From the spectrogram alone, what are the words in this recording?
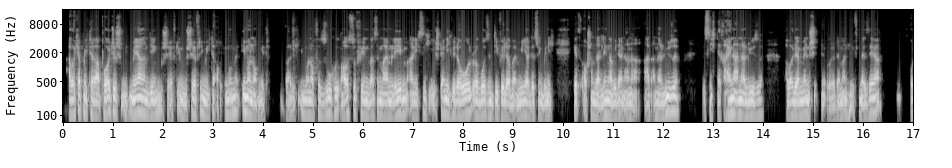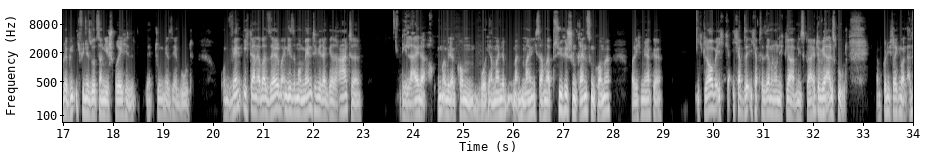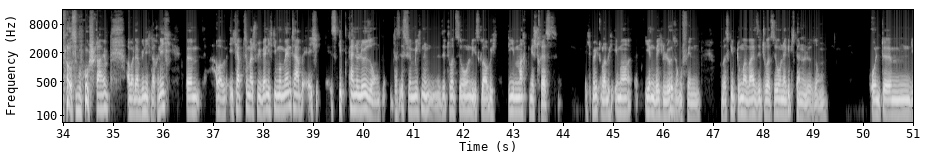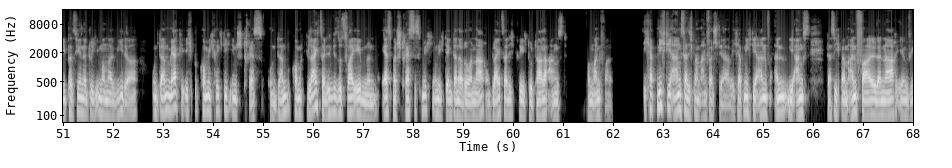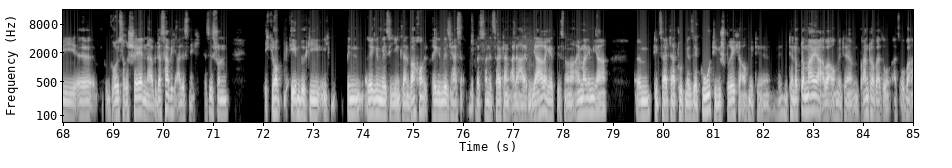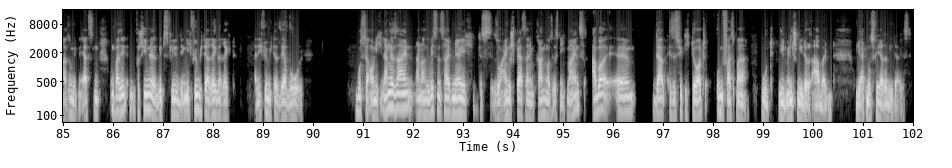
Aber ich habe mich therapeutisch mit mehreren Dingen beschäftigt und beschäftige mich da auch im Moment immer noch mit, weil ich immer noch versuche herauszufinden, was in meinem Leben eigentlich sich ständig wiederholt oder wo sind die Fehler bei mir. Deswegen bin ich jetzt auch schon seit länger wieder in einer Art Analyse. Ist nicht eine reine Analyse, aber der Mensch oder der Mann hilft mir sehr. Oder ich finde sozusagen die Gespräche tun mir sehr gut. Und wenn ich dann aber selber in diese Momente wieder gerate, die leider auch immer wieder kommen, wo ich an meine, meine, ich sag mal, psychischen Grenzen komme, weil ich merke, ich glaube, ich, ich habe ich es ja selber noch nicht klar. Wenn ich es klar hätte, wäre alles gut. Dann könnte ich direkt noch ein anderes Buch schreiben, aber da bin ich noch nicht. Ähm, aber ich habe zum Beispiel, wenn ich die Momente habe, ich, es gibt keine Lösung. Das ist für mich eine Situation, die ist, glaube ich, die macht mir Stress. Ich möchte, glaube ich, immer irgendwelche Lösungen finden. Aber es gibt dummerweise Situationen, da gibt es keine Lösung. Und ähm, die passieren natürlich immer mal wieder. Und dann merke ich, bekomme ich richtig in Stress. Und dann bekommt gleichzeitig wie so zwei Ebenen. Erstmal stresst es mich und ich denke dann darüber nach und gleichzeitig kriege ich totale Angst vom Anfall. Ich habe nicht die Angst, dass ich beim Anfall sterbe. Ich habe nicht die, An die Angst, dass ich beim Anfall danach irgendwie äh, größere Schäden habe. Das habe ich alles nicht. Das ist schon, ich glaube eben durch die, ich bin regelmäßig in Kleinbachau, regelmäßig heißt das war eine Zeit lang alle halben Jahre, jetzt bis nur noch einmal im Jahr ähm, die Zeit da tut mir sehr gut. Die Gespräche auch mit, der, mit Herrn Dr. Meyer, aber auch mit Herrn Brandhoff also als Oberarzt und mit den Ärzten und verschiedene, da gibt es viele Dinge. Ich fühle mich da regelrecht, also ich fühle mich da sehr wohl. Muss da auch nicht lange sein. An einer gewissen Zeit merke ich, dass so eingesperrt sein im Krankenhaus ist nicht meins. Aber äh, da ist es wirklich dort unfassbar gut, die Menschen, die dort arbeiten und die Atmosphäre, die da ist.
